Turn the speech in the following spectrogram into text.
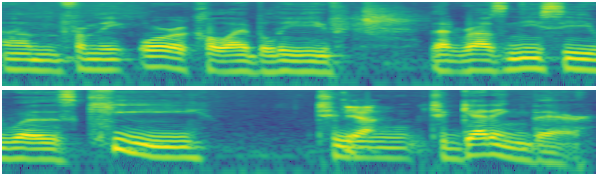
um, from the oracle, I believe, that Rosnisi was key to Yeah. to getting there,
